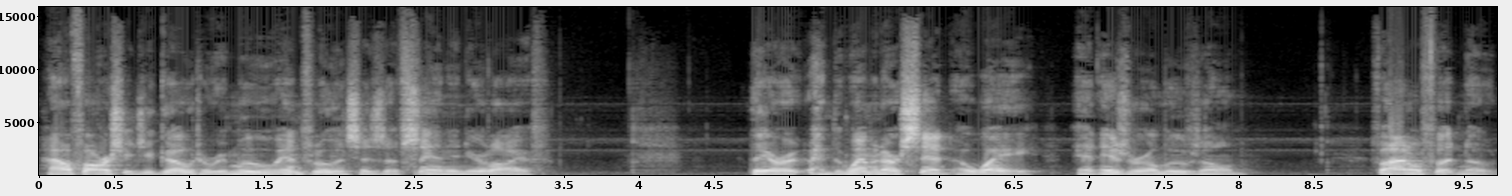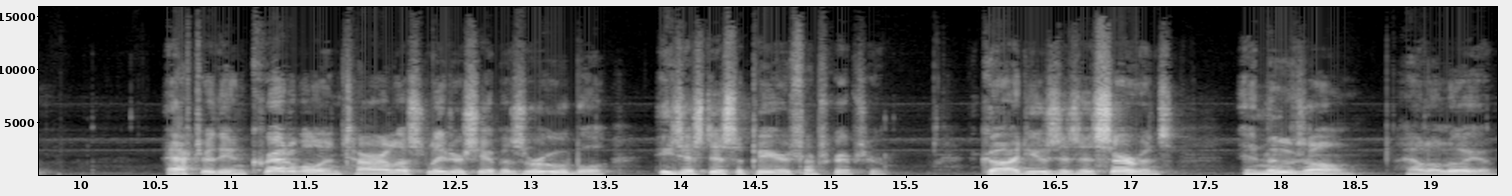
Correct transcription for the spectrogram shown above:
how far should you go to remove influences of sin in your life? They are, the women are sent away, and Israel moves on. Final footnote. After the incredible and tireless leadership of Zerubbabel, he just disappears from Scripture. God uses his servants and moves on. Hallelujah.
